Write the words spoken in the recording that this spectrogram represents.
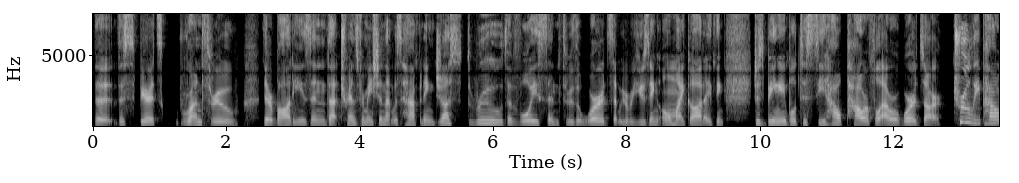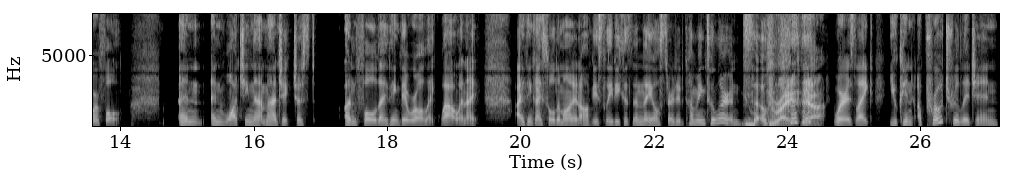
the the spirits run through their bodies and that transformation that was happening just through the voice and through the words that we were using. Oh my God. I think just being able to see how powerful our words are, truly powerful and and watching that magic just unfold i think they were all like wow and i i think i sold them on it obviously because then they all started coming to learn mm, so. right yeah. Whereas like you can approach religion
